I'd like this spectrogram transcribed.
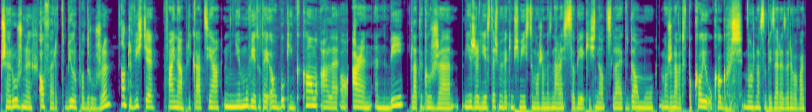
przeróżnych ofert biur podróży. Oczywiście fajna aplikacja. Nie mówię tutaj o Booking.com, ale o RNB, dlatego że jeżeli jesteśmy w jakimś miejscu, możemy znaleźć sobie jakiś nocleg w domu, może nawet w pokoju u kogoś, można sobie zarezerwować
